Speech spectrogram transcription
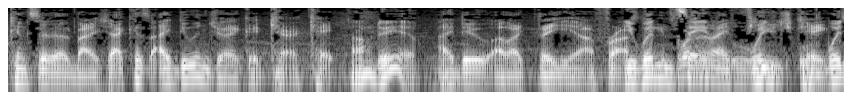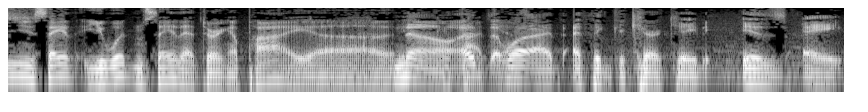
consider that a body shot because I do enjoy a good carrot cake. Oh, do you? I do. I like the uh, frosting. You wouldn't It's one say of my wouldn't, huge cakes. wouldn't you say you wouldn't say that during a pie? Uh, No, I, well, I, I think a carrot cake is a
